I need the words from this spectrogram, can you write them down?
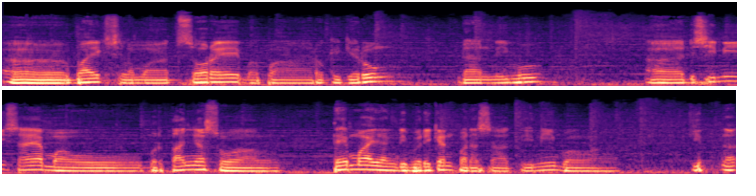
Eh, baik, selamat sore Bapak Rocky Gerung dan Ibu. Eh, di sini saya mau bertanya soal tema yang diberikan pada saat ini bahwa kita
